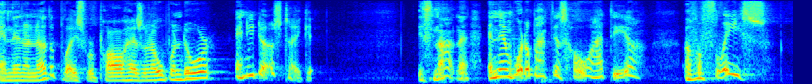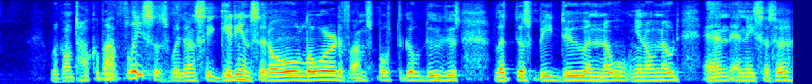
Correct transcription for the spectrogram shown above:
And then another place where Paul has an open door and he does take it. It's not that. And then what about this whole idea of a fleece? We're going to talk about fleeces. We're going to see Gideon said, "Oh Lord, if I'm supposed to go do this, let this be dew and no, you know, no." And and he says, uh,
